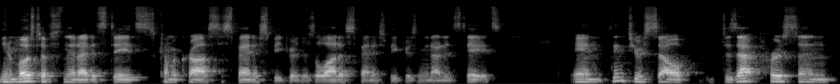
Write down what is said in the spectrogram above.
you know, most of us in the United States come across a Spanish speaker. There's a lot of Spanish speakers in the United States. And think to yourself, does that person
